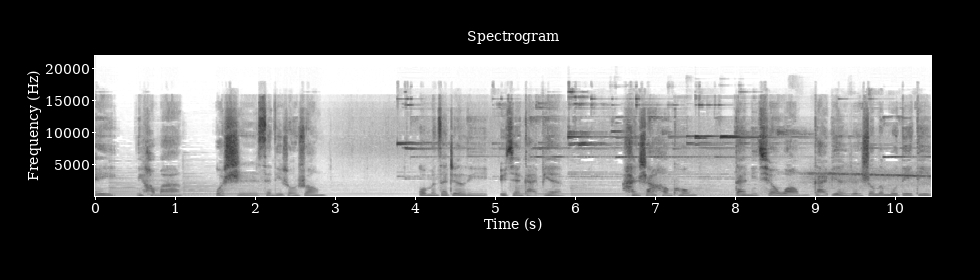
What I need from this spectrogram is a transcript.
嘿，你好吗？我是三 D 双双，我们在这里遇见改变，汉莎航空带你前往改变人生的目的地。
